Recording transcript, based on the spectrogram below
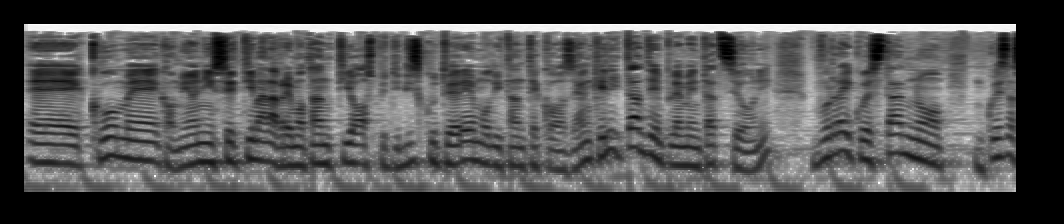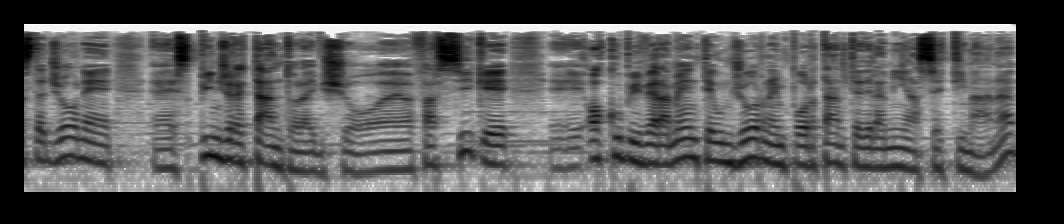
eh, come, come, ogni settimana avremo tanti ospiti, discuteremo di tante cose, anche lì tante implementazioni. Vorrei quest'anno, in questa stagione, eh, spingere tanto live show, eh, far sì che eh, occupi veramente un giorno importante della mia settimana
